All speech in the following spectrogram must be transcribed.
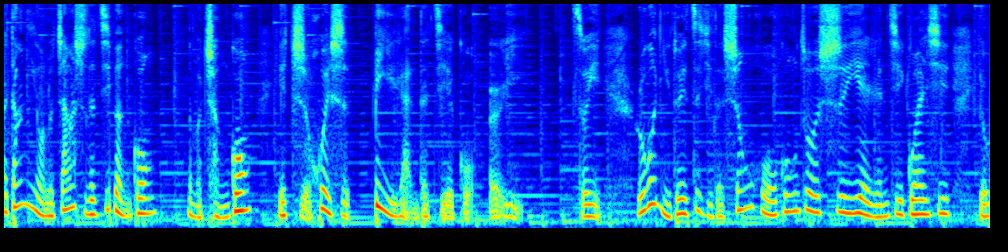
而当你有了扎实的基本功，那么成功也只会是必然的结果而已。所以，如果你对自己的生活、工作、事业、人际关系有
